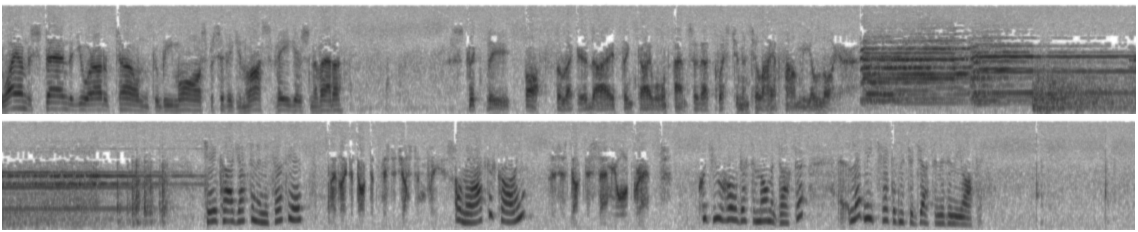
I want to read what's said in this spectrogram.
do I understand that you are out of town, to be more specific, in Las Vegas, Nevada? Strictly off the record, I think I won't answer that question until I have found me a lawyer. J. Carr Justin and Associates. I'd like to talk to Mr. Justin, please. Oh, may I ask who's calling? This is Dr. Samuel Grant. Could you hold just a moment, Doctor? Uh, let me check if Mr. Justin is in the office.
